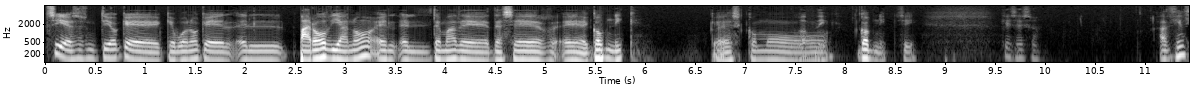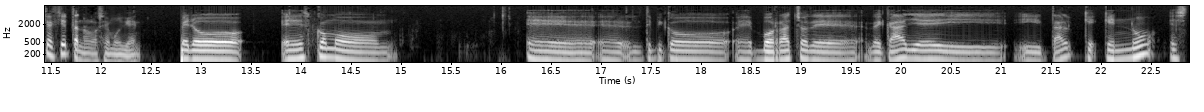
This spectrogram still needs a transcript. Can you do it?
sí, ese es un tío que, que bueno, que el, el parodia, ¿no? El, el tema de, de ser eh, Gopnik, que es como... Gopnik. Gopnik, sí. ¿Qué es eso? A ciencia cierta no lo sé muy bien, pero es como eh, el típico eh, borracho de, de calle y, y tal, que, que no es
